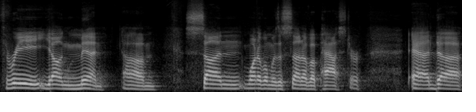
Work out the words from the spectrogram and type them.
three young men. Um, son, one of them was a son of a pastor, and uh,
